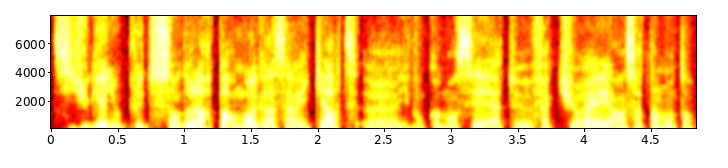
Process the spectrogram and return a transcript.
Si tu gagnes plus de 100 dollars par mois grâce à Ricart, euh, ils vont commencer à te facturer un certain montant,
